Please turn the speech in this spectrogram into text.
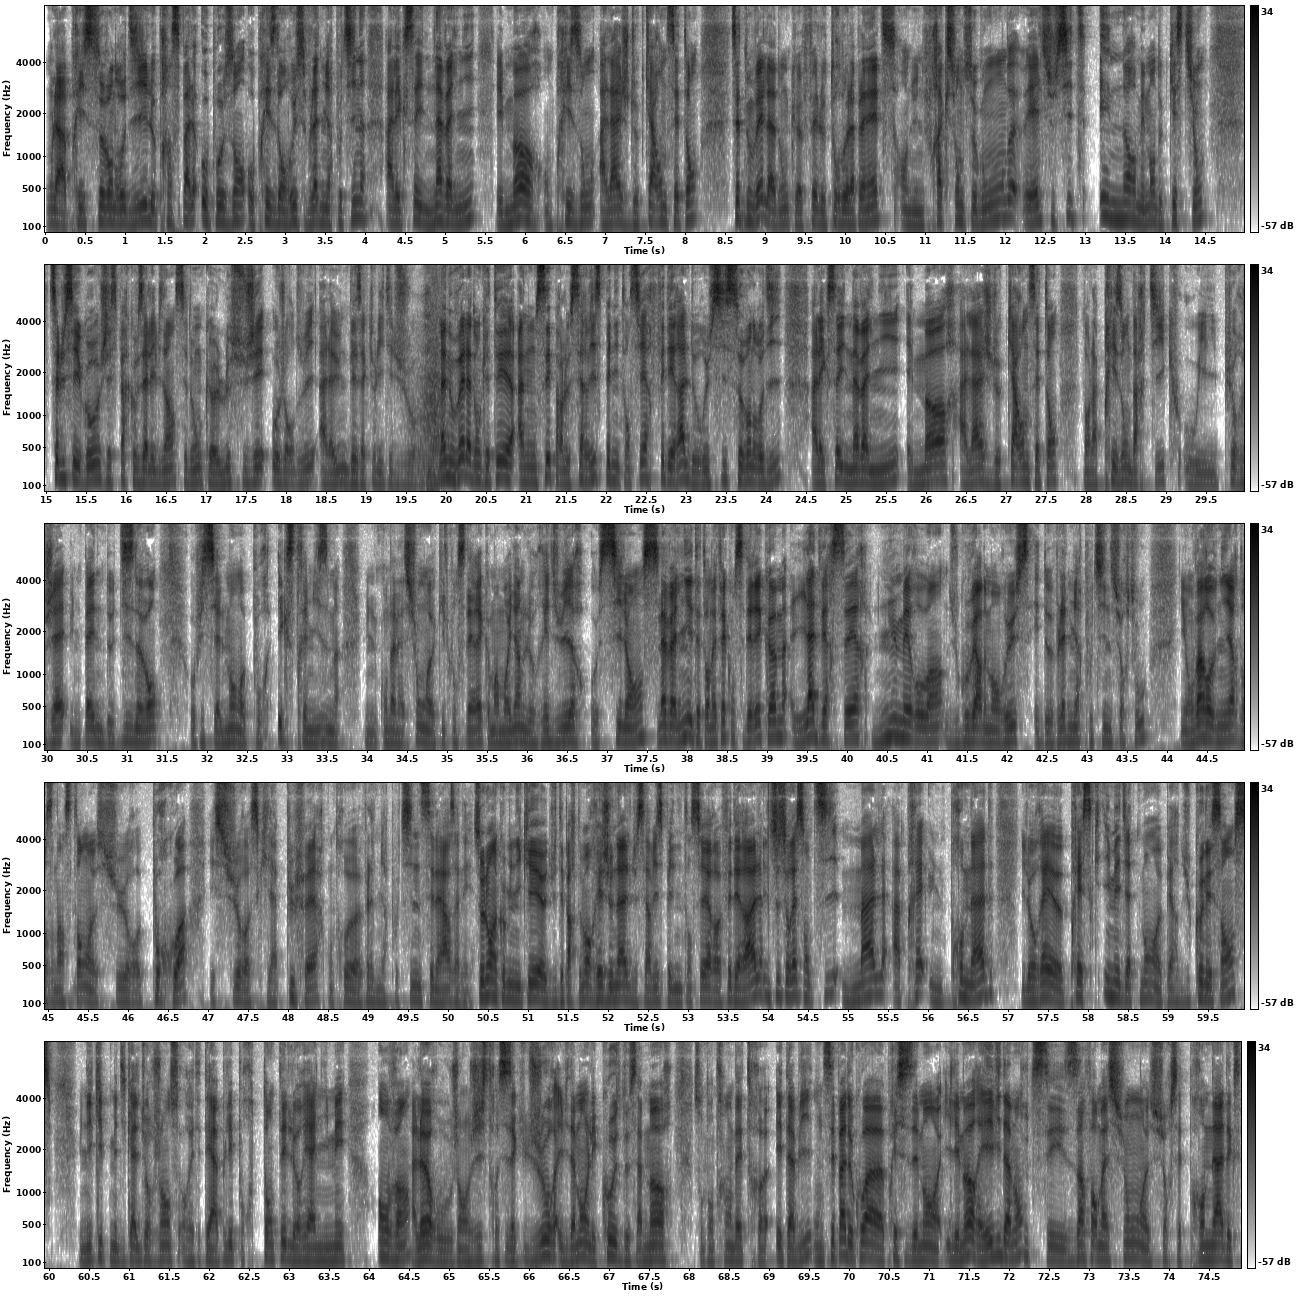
On l'a appris ce vendredi, le principal opposant au président russe Vladimir Poutine, Alexei Navalny, est mort en prison à l'âge de 47 ans. Cette nouvelle a donc fait le tour de la planète en une fraction de seconde et elle suscite énormément de questions. Salut c'est Hugo, j'espère que vous allez bien, c'est donc euh, le sujet aujourd'hui à la une des actualités du jour. La nouvelle a donc été annoncée par le service pénitentiaire fédéral de Russie ce vendredi. Alexei Navalny est mort à l'âge de 47 ans dans la prison d'Arctique où il purgeait une peine de 19 ans, officiellement pour extrémisme, une condamnation euh, qu'il considérait comme un moyen de le réduire au silence. Navalny était en effet considéré comme l'adversaire numéro un du gouvernement russe et de Vladimir Poutine surtout, et on va revenir dans un instant euh, sur pourquoi et sur ce qu'il a pu faire contre euh, Vladimir Poutine ces dernières années. Selon un communiqué euh, du département régional du service pénitentiaire fédéral, il se serait senti mal après une promenade. Il aurait presque immédiatement perdu connaissance. Une équipe médicale d'urgence aurait été appelée pour tenter de le réanimer en vain. À l'heure où j'enregistre ces actus du jour, évidemment, les causes de sa mort sont en train d'être établies. On ne sait pas de quoi précisément il est mort et évidemment, toutes ces informations sur cette promenade, etc.,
